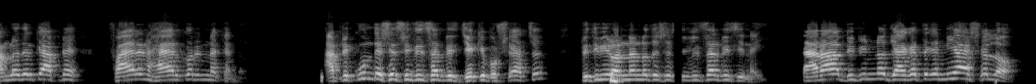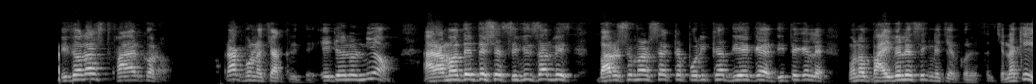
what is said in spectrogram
আমলাদেরকে আপনি ফায়ার এন্ড হায়ার করেন না কেন? আপনি কোন দেশে সিভিল সার্ভিস জেকে বসে আছে? পৃথিবীর অন্যান্য দেশে সিভিল সার্ভিসই নাই। তারা বিভিন্ন জায়গা থেকে নিয়ে আসলো ডিসঅনেস্ট ফায়ার করো। রাখব না চাকরিতে। এটা হলো নিয়ম। আর আমাদের দেশে সিভিল সার্ভিস বারোশো মাসে একটা পরীক্ষা দিয়ে গে দিতে গেলে মনে হয় বাইবেলে সিগনেচার করে ফেলছে নাকি?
